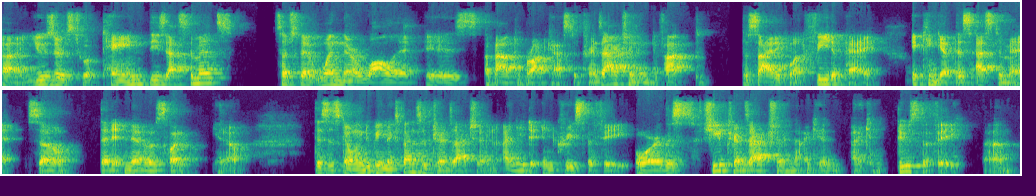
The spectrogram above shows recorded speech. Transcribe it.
uh, users to obtain these estimates such that when their wallet is about to broadcast a transaction and defi- deciding what fee to pay, it can get this estimate so that it knows, like, you know, this is going to be an expensive transaction. I need to increase the fee, or this cheap transaction, I can I can reduce the fee. Um,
